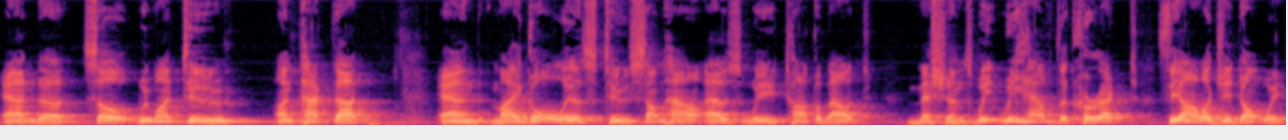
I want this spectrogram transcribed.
And uh, so we want to unpack that. And my goal is to somehow, as we talk about missions, we, we have the correct theology, don't we?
